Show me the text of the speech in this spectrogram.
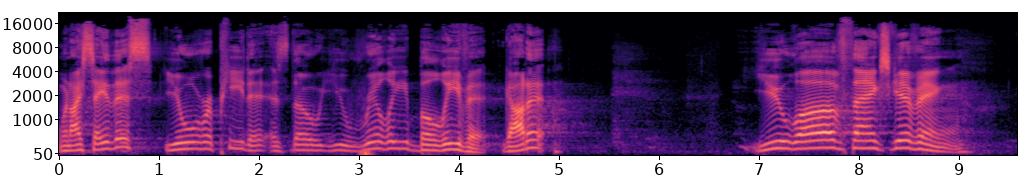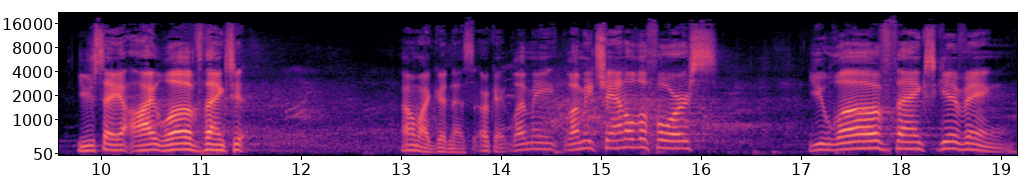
when I say this, you will repeat it as though you really believe it. Got it? You love Thanksgiving. You say I love Thanksgiving. Oh my goodness. Okay, let me let me channel the force. You love Thanksgiving.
